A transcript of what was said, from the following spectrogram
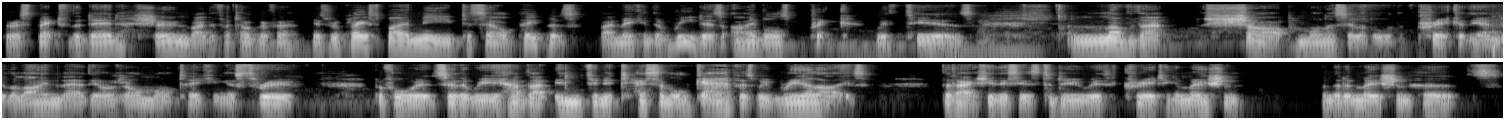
The respect for the dead, shown by the photographer, is replaced by a need to sell papers by making the reader's eyeballs prick with tears. I love that sharp monosyllable with the prick at the end of the line there, the enjambment taking us through before so that we have that infinitesimal gap as we realize that actually this is to do with creating emotion and that emotion hurts.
